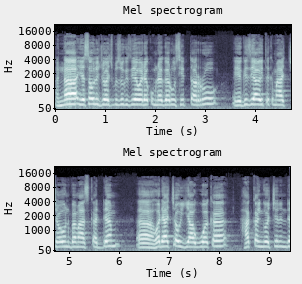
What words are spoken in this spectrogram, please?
እና የሰው ልጆች ብዙ ጊዜ ወደ ቁም ነገሩ ሲጠሩ የጊዜያዊ ጥቅማቸውን በማስቀደም ሆዳቸው እያወቀ ሀቀኞችን እንደ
